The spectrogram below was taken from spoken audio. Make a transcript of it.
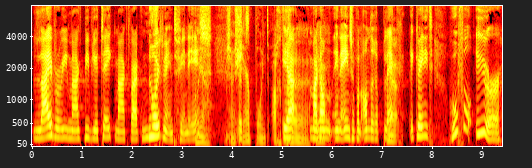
library maakt, bibliotheek maakt, waar het nooit meer in te vinden is. Oh ja, zo'n SharePoint-achtige... Ja, maar ja. dan ineens op een andere plek. Ja. Ik weet niet, hoeveel uur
